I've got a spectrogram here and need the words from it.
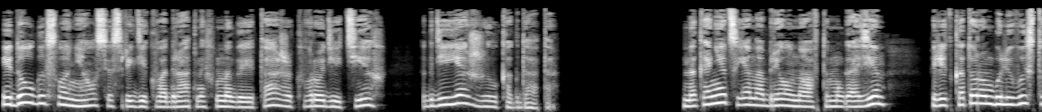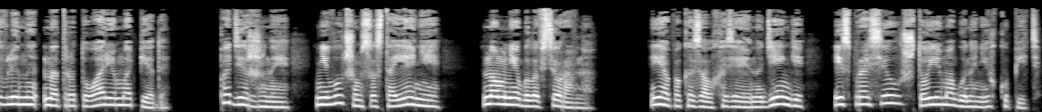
и долго слонялся среди квадратных многоэтажек вроде тех, где я жил когда-то. Наконец я набрел на автомагазин, перед которым были выставлены на тротуаре мопеды, подержанные, не в лучшем состоянии, но мне было все равно. Я показал хозяину деньги и спросил, что я могу на них купить.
